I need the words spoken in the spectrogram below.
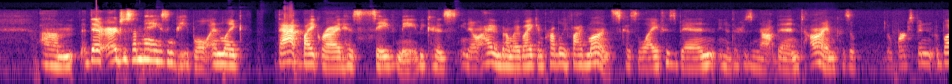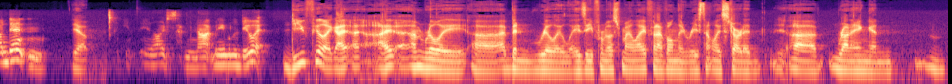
Um, there are just amazing people, and like that bike ride has saved me because you know I haven't been on my bike in probably five months because life has been you know there has not been time because the work's been abundant and yeah you know I just have not been able to do it. Do you feel like I, I, I'm really uh, I've been really lazy for most of my life, and I've only recently started uh, running and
